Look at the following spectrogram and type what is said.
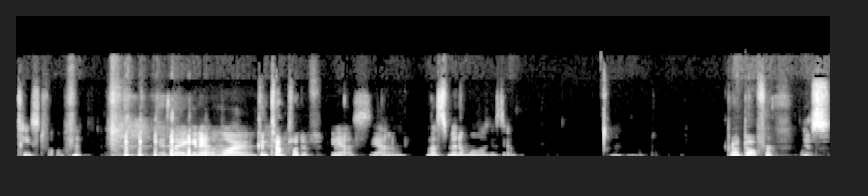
tasteful. it's like, you know, more Contemplative. yes, yeah. Less minimal, I guess, yeah. Brad Balfour. Yes.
